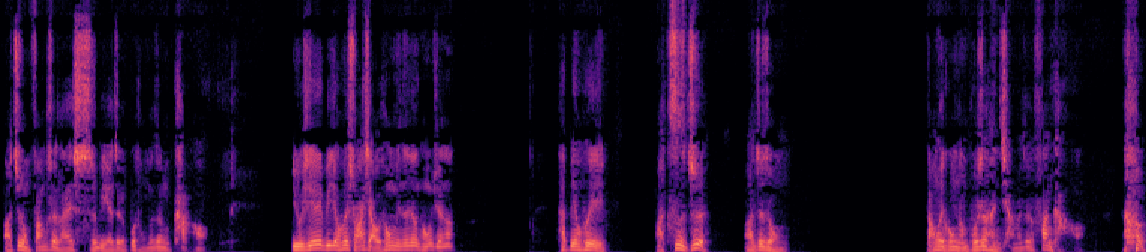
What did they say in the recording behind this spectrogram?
啊，这种方式来识别这个不同的这种卡哈。有些比较会耍小聪明的这种同学呢，他便会啊自制啊这种。防伪功能不是很强的这个饭卡啊，然后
